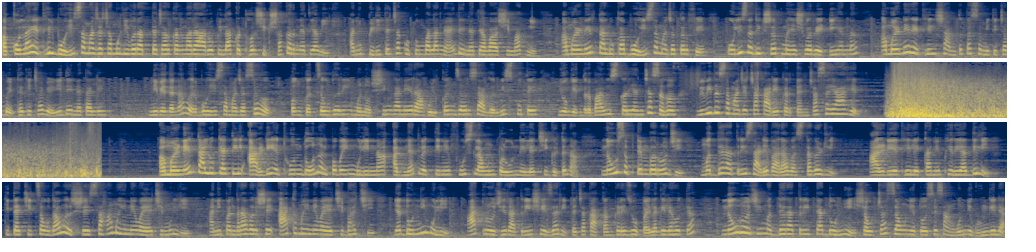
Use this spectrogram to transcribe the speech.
अकोला येथील भोई समाजाच्या मुलीवर अत्याचार करणाऱ्या आरोपीला कठोर शिक्षा करण्यात यावी आणि पीडितेच्या कुटुंबाला न्याय देण्यात यावा अशी मागणी अमळनेर तालुका भोई समाजातर्फे पोलीस अधीक्षक महेश्वर रेड्डी यांना अमळनेर येथील शांतता समितीच्या बैठकीच्या वेळी देण्यात आली. निवेदनावर भोई समाजासह पंकज चौधरी मनोज शिंगाने राहुल कंजर सागर विस्पुते योगेंद्र बाविस्कर यांच्यासह विविध समाजाच्या कार्यकर्त्यांच्या सह्या आहेत. अमळनेर तालुक्यातील आरडी येथून दोन अल्पवयीन मुलींना अज्ञात व्यक्तीने फूस लावून पळवून नेल्याची घटना नऊ सप्टेंबर रोजी मध्यरात्री साडेबारा वाजता घडली. आरडी येथील एकाने फिर्याद दिली की त्याची चौदा वर्षे सहा महिने वयाची मुलगी आणि पंधरा वर्षे आठ महिने वयाची भाची या दोन्ही मुली आठ रोजी रात्री शेजारी त्याच्या काकांकडे झोपायला गेल्या होत्या. नऊ रोजी मध्यरात्री त्या दोन्ही शौचास जाऊन येतो असे सांगून निघून गेल्या.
